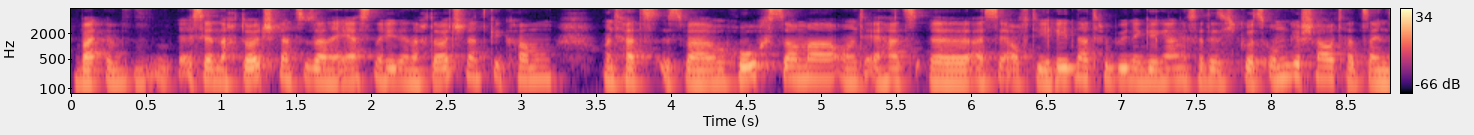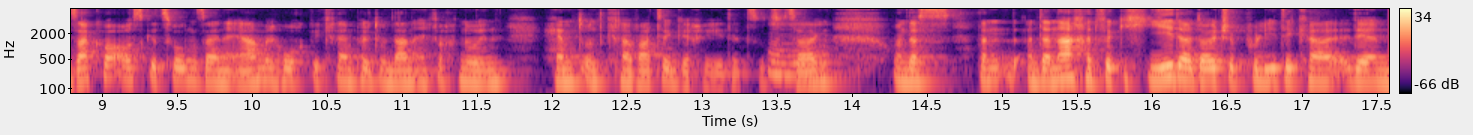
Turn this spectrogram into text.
bei, äh, ist er nach Deutschland, zu seiner ersten Rede nach Deutschland gekommen und hat, es war Hochsommer und er hat, äh, als er auf die Rednertribüne gegangen ist, hat er sich kurz umgeschaut, hat seinen Sakko ausgezogen, seine Ärmel hochgekrempelt und dann einfach nur in Hemd und Krawatte geredet, sozusagen. Mhm. Und das, dann, danach hat wirklich jeder deutsche Politiker, der im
